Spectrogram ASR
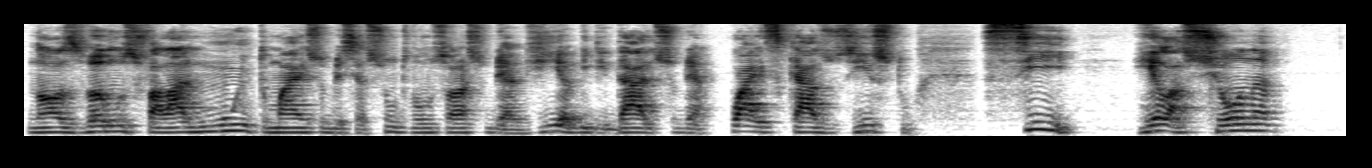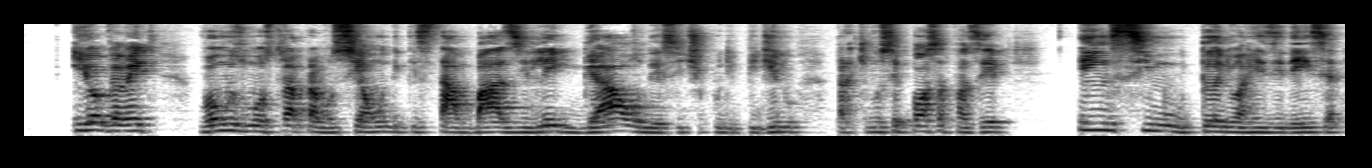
Nós vamos falar muito mais sobre esse assunto, vamos falar sobre a viabilidade, sobre a quais casos isto se relaciona e obviamente vamos mostrar para você aonde que está a base legal desse tipo de pedido para que você possa fazer em simultâneo a residência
